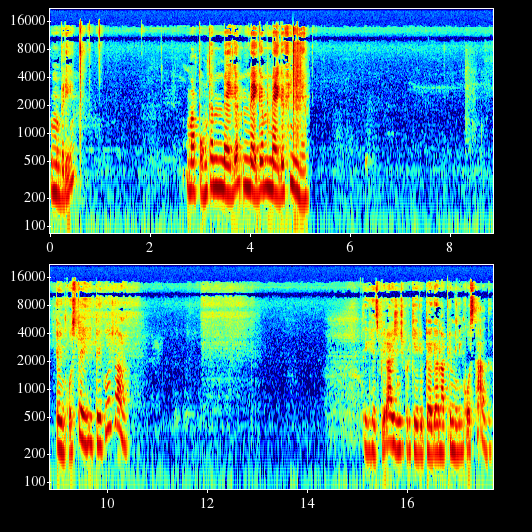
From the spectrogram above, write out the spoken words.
Vamos abrir. Uma ponta mega, mega, mega fininha. Eu encostei e pegou já. Tem que respirar, gente, porque ele pega na primeira encostada.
